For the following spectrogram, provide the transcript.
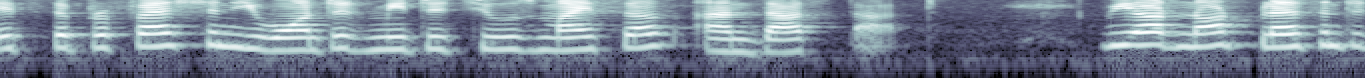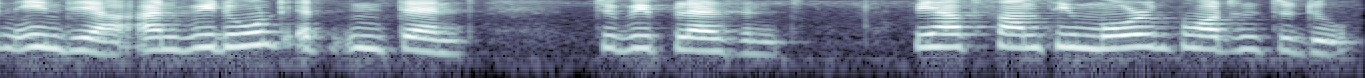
It's the profession you wanted me to choose myself, and that's that. We are not pleasant in India, and we don't intend to be pleasant. We have something more important to do.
